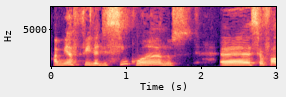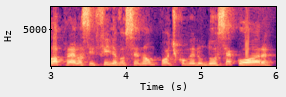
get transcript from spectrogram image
A minha filha de 5 anos, é, se eu falar para ela assim, filha, você não pode comer o doce agora,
